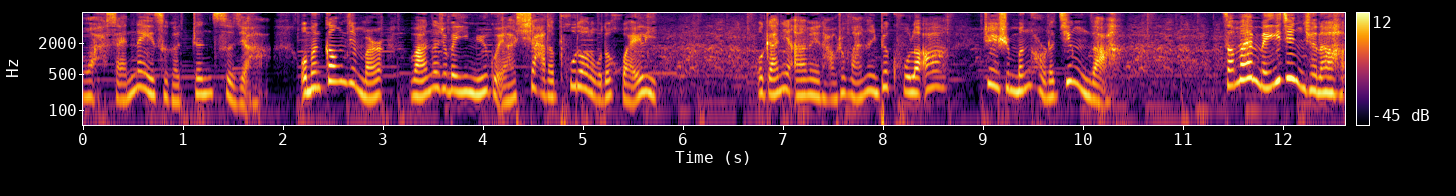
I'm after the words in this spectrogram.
哇塞，那一次可真刺激哈！我们刚进门，丸子就被一女鬼啊吓得扑到了我的怀里。我赶紧安慰她，我说丸子你别哭了啊，这是门口的镜子，咱们还没进去呢。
